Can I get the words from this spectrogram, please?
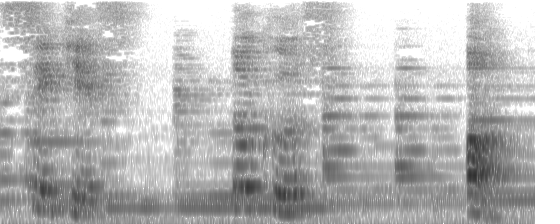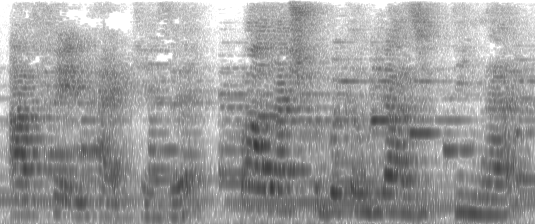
8, 9, 10. Aferin herkese. Bağdaş kur bakalım birazcık dinlen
